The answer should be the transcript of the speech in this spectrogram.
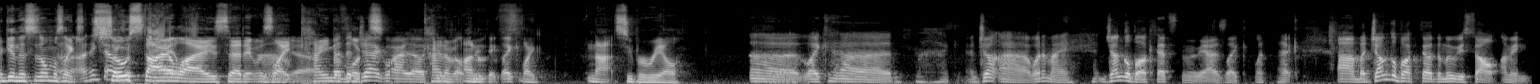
again, this is almost Uh, like I think that so was style. stylized that it was like yeah. kind But of the looks jaguar, though, kind of un, pretty like, like not super real. Uh, like uh, Ju- uh, what am I? Jungle Book. That's the movie. I was like, what the heck? Um, but Jungle Book, though, the movies felt, I mean,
